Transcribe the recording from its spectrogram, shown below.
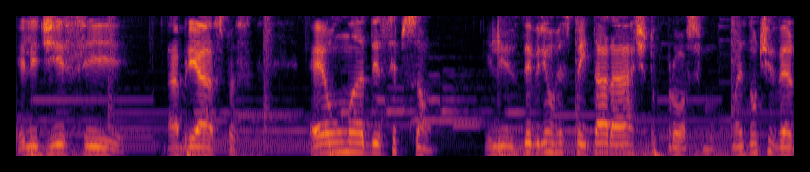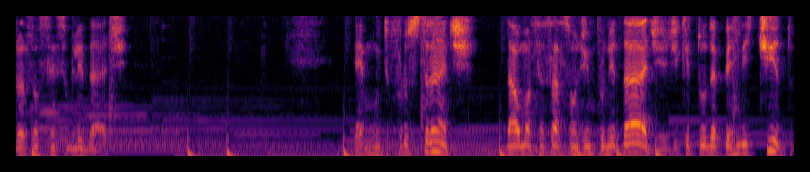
Ele disse, abre aspas, é uma decepção. Eles deveriam respeitar a arte do próximo, mas não tiveram essa sensibilidade. É muito frustrante dá uma sensação de impunidade, de que tudo é permitido,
